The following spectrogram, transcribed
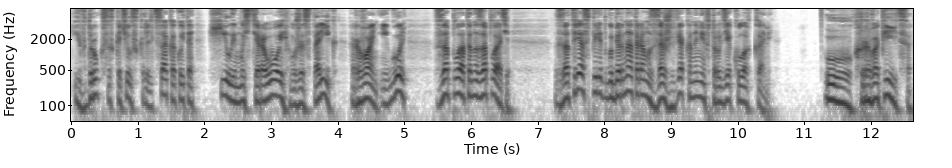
И вдруг соскочил с крыльца какой-то хилый мастеровой, уже старик, рвань и голь, заплата на заплате, затряс перед губернатором зажвяканными в труде кулаками. «У, кровопийца,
